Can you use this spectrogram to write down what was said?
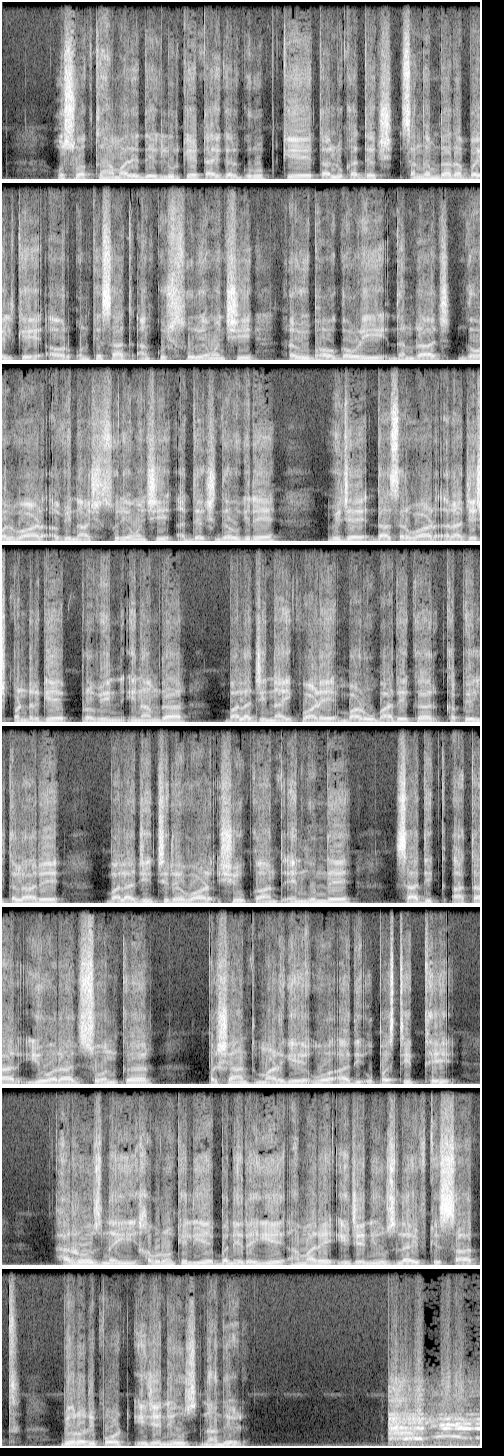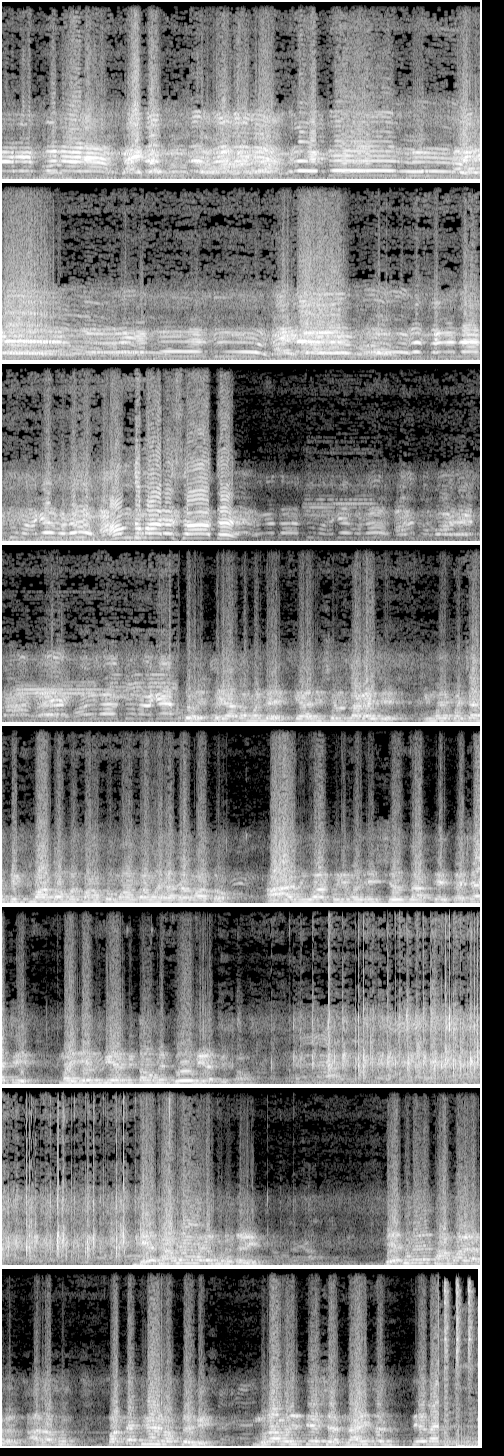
उस वक्त हमारे देगलूर के टाइगर ग्रुप के तालुकाध्यक्ष संगम दादा बैल के और उनके साथ अंकुश सूर्यवंशी रविभाव गौड़ी, धनराज गवलवाड़, अविनाश सूर्यवंशी, अध्यक्ष देवगिरे, विजय दासरवाड़, राजेश पंडरगे, प्रवीण इनामदार, बालाजी नाइकवाड़े, बाड़ू भादेकर, कपिल तलारे, बालाजी चिरेवाड़ शिवकांत एनगुंदे, सादिक आतार, युवराज सोनकर, प्रशांत माड़गे व आदि उपस्थित थे। हर रोज नई खबरों के लिए बने रहिए हमारे ईजे न्यूज़ लाइव के साथ। Bureau report EJ news Nanded. हे आता म्हणले की आधी शरत लागायचे की मैं पचास गिफ्ट मारता हूँ मैं पाच सौ मारता हूँ मैं हजार मारता हूँ आज युवा पिढीमध्ये शरत लागते कशाची? मैं एक बियर पिता हूँ की दो बियर पिता हूँ हे थांबवायला लागेल कुठेतरी. हे कुठेतरी थांबवायला लागेल. आज आपण प्रत्येक ठिकाणी बघतोय मी. मुलामध्ये ते शरत नाही तर ते नाही.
